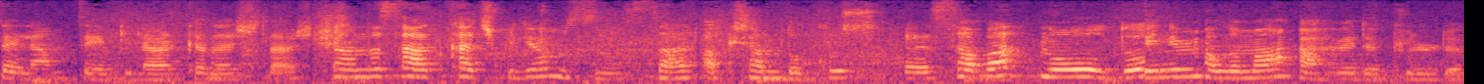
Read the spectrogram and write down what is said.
Selam sevgili arkadaşlar. Şu anda saat kaç biliyor musunuz? Saat akşam 9. Ee, sabah ne oldu? Benim halıma kahve döküldü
